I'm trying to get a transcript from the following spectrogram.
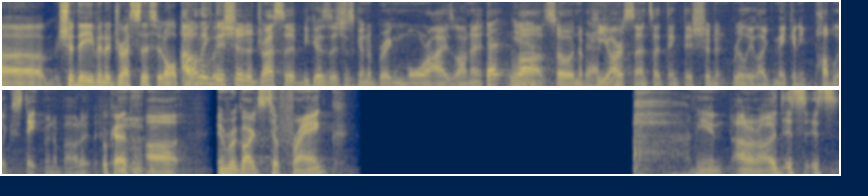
Um, should they even address this at all? I don't think they should address it because it's just going to bring more eyes on it. That- yeah, uh, so in a exactly. PR sense, I think they shouldn't really like make any public statement about it. Okay. Uh, in regards to Frank, I mean, I don't know. It, it's it's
